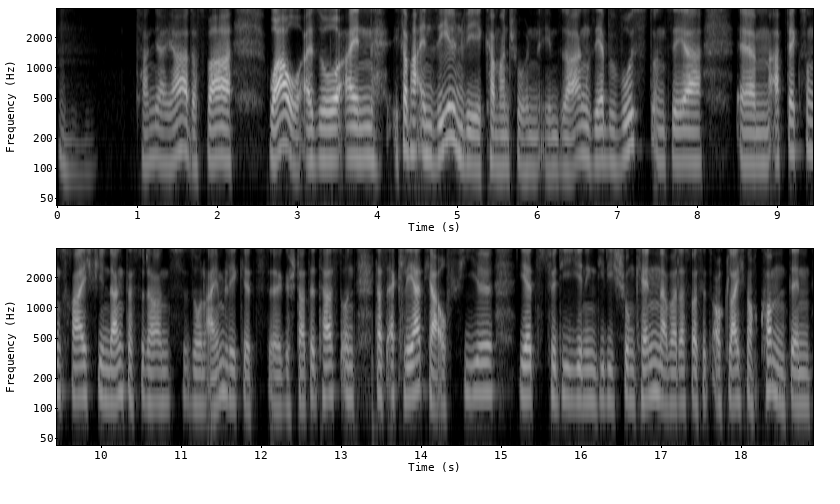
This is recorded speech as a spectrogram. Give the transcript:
Mhm. Tanja, ja, das war wow, also ein, ich sag mal, ein Seelenweg kann man schon eben sagen, sehr bewusst und sehr ähm, abwechslungsreich. Vielen Dank, dass du da uns so einen Einblick jetzt äh, gestattet hast. Und das erklärt ja auch viel jetzt für diejenigen, die dich schon kennen, aber das, was jetzt auch gleich noch kommt. Denn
